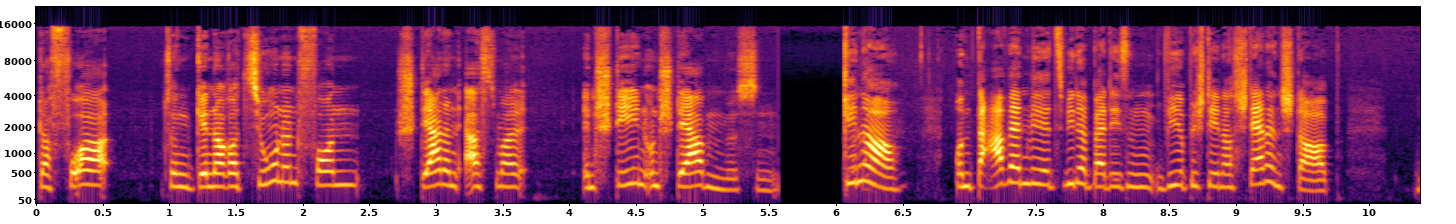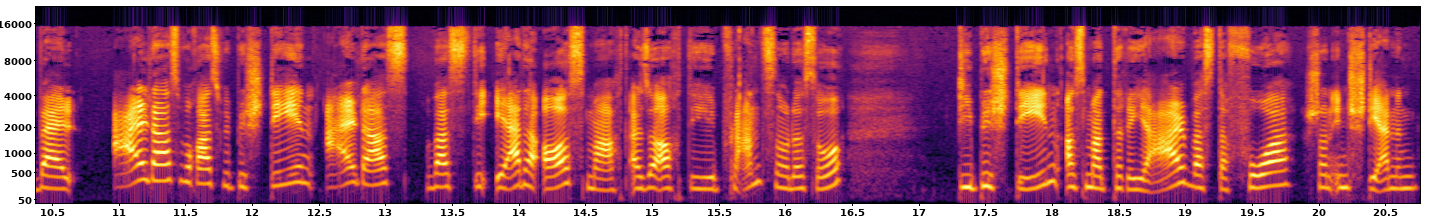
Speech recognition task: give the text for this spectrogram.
davor Generationen von Sternen erstmal entstehen und sterben müssen. Genau. Und da wären wir jetzt wieder bei diesem, wir bestehen aus Sternenstaub. Weil all das, woraus wir bestehen, all das, was die Erde ausmacht, also auch die Pflanzen oder so, die bestehen aus Material, was davor schon in Sternen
